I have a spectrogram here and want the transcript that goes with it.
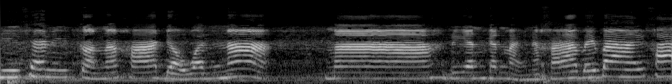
มีแค่นี้ก่อนนะคะ เดี๋ยววันหน้ามาเรียนกันใหม่นะคะ บ๊ายบายค่ะ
